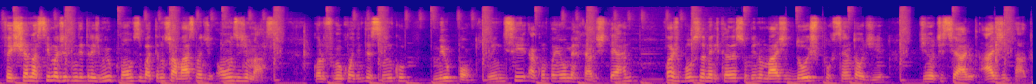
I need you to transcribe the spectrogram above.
fechando acima de 83 mil pontos e batendo sua máxima de 11 de março quando ficou com 85 mil pontos. O índice acompanhou o mercado externo, com as bolsas americanas subindo mais de 2% ao dia, de noticiário agitado.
